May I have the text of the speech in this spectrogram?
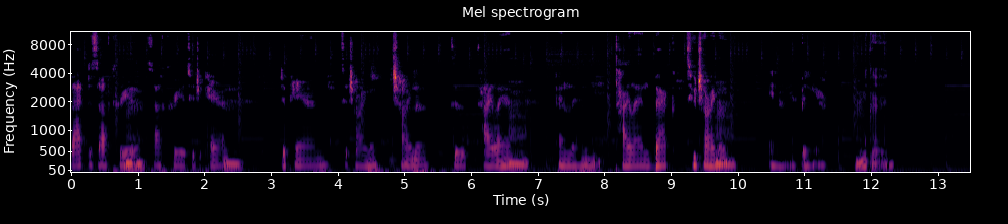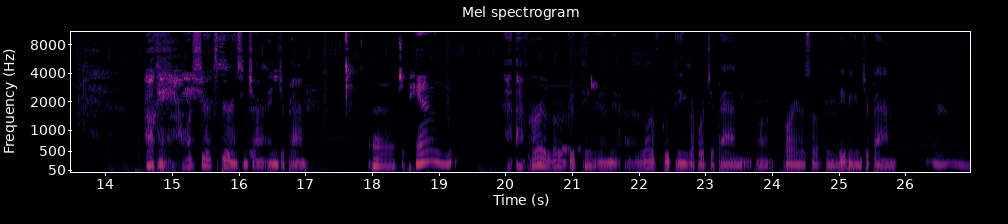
back to South Korea, Mhm. South Korea to Japan, Mm. Japan to China, China to Thailand, Mm. and then Thailand back to China, Mm. and I've been here. Okay. Okay. What's your experience in China, in Japan? Uh, Japan, I've heard a lot of good things. I mean, a lot of good things about Japan. Uh, foreigners have been living in Japan. wow.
